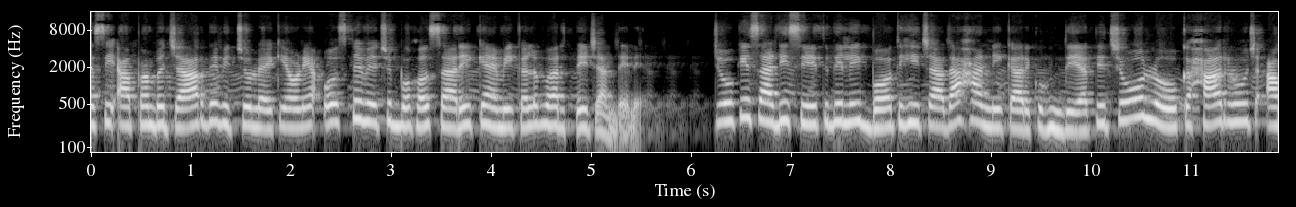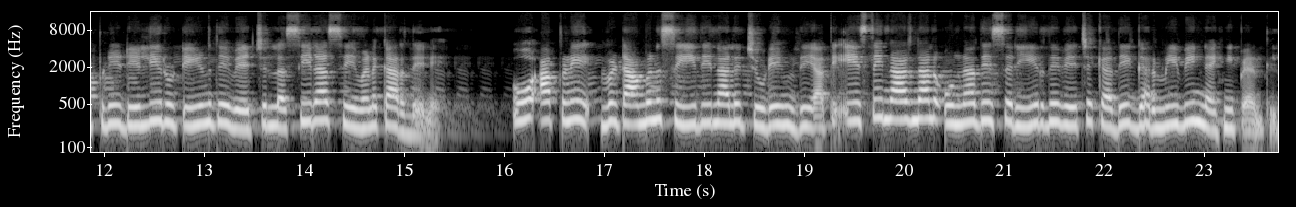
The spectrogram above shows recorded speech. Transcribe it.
ਅਸੀਂ ਆਪਾਂ ਬਾਜ਼ਾਰ ਦੇ ਵਿੱਚੋਂ ਲੈ ਕੇ ਆਉਣੇ ਆ ਉਸ ਦੇ ਵਿੱਚ ਬਹੁਤ ਸਾਰੇ ਕੈਮੀਕਲ ਵਰਤੇ ਜਾਂਦੇ ਨੇ, ਜੋ ਕਿ ਸਾਡੀ ਸਿਹਤ ਦੇ ਲਈ ਬਹੁਤ ਹੀ ਜ਼ਿਆਦਾ ਹਾਨੀਕਾਰਕ ਹੁੰਦੇ ਆ ਤੇ ਜੋ ਲੋਕ ਹਰ ਰੋਜ਼ ਆਪਣੀ ਡੇਲੀ ਰੁਟੀਨ ਦੇ ਵਿੱਚ ਲੱਸੀ ਦਾ ਸੇਵਨ ਕਰਦੇ ਨੇ, ਉਹ ਆਪਣੇ ਵਿਟਾਮਿਨ ਸੀ ਦੇ ਨਾਲ ਜੁੜੇ ਹੁੰਦੇ ਆ ਤੇ ਇਸ ਦੇ ਨਾਲ ਨਾਲ ਉਹਨਾਂ ਦੇ ਸਰੀਰ ਦੇ ਵਿੱਚ ਕਦੇ ਗਰਮੀ ਵੀ ਨਹੀਂ ਪੈਂਦੀ।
